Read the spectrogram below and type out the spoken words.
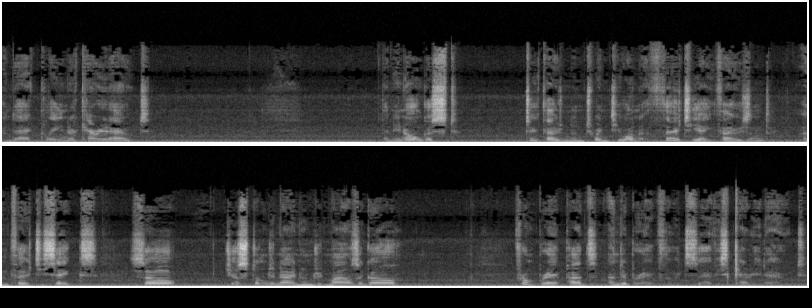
and air cleaner carried out. Then in August 2021 at 38,036, so just under 900 miles ago, front brake pads and a brake fluid service carried out.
